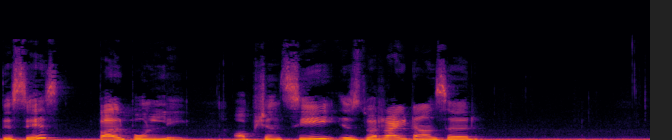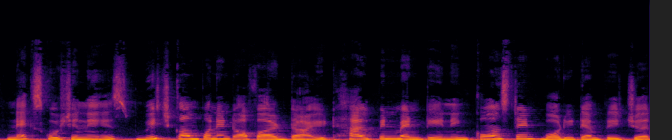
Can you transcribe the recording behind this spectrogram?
This is pulp only. Option C is the right answer. Next question is which component of our diet help in maintaining constant body temperature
